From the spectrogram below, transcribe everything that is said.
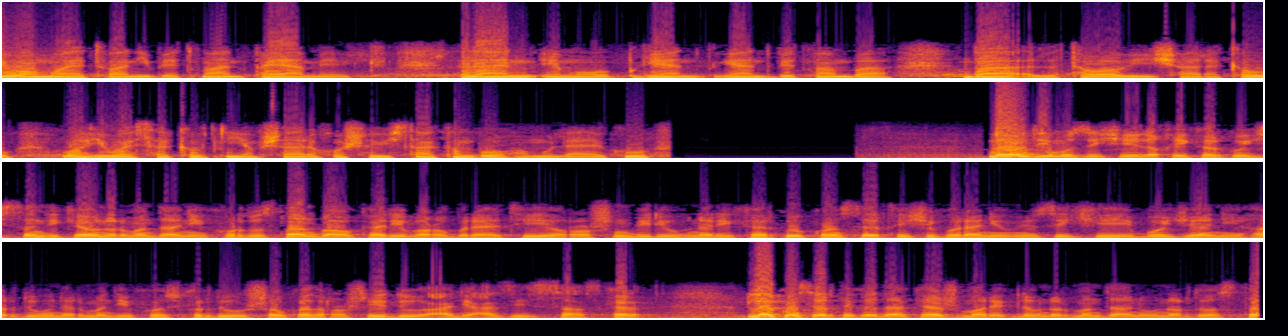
هیوام وایە توانی بێتمان پەیامێک لەلایەن ئێمەوە بگەیاند بگەیاند بێتمان بە بە لە تەواوی شارەکە و و هیوای سەرکەوتنی ئەم شارە خۆشەویستاکەم بۆ هەموو لایەک و ناوەندی موزیکی لقی کەرکوکی سەندیکای هونەرمەندانی کوردستان بە هاوکاری بەڕێوبەرایەتی ڕۆشنبیری و هونەری کەرکوک کۆنسێرتێکی گۆرانی و میوزیکی بۆ گیانی هەردوو هونەرمەندی کۆچکردوو شەوکەت ڕەشید و عەلی عەزیز ساز کرد لە کۆنسێرتەکەدا کە ژمارێک لە هونەرمەندان و هونەردۆستان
